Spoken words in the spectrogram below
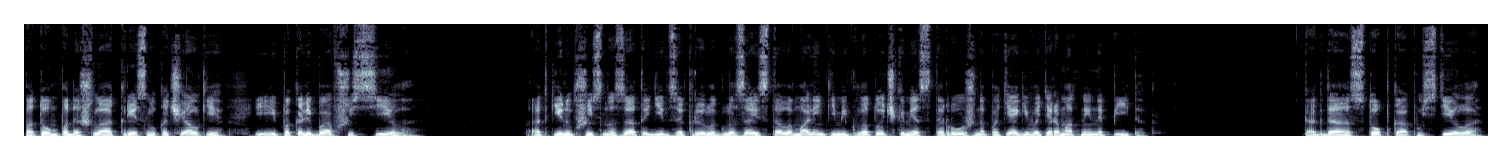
Потом подошла к креслу качалки и, поколебавшись, села. Откинувшись назад, Эдит закрыла глаза и стала маленькими глоточками осторожно потягивать ароматный напиток. Когда стопка опустела,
